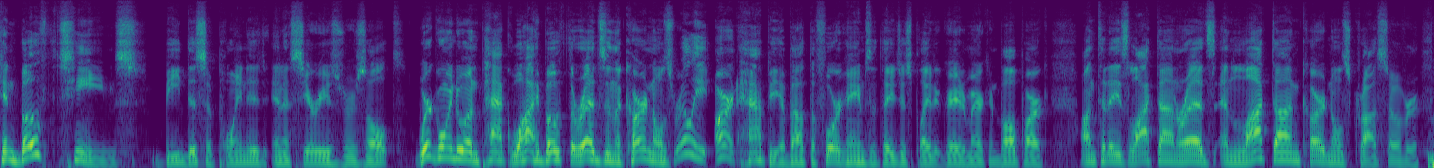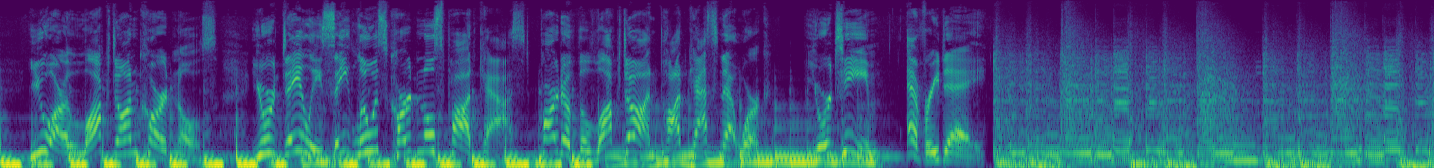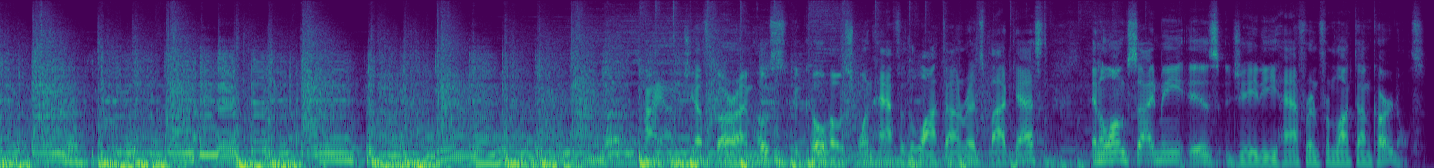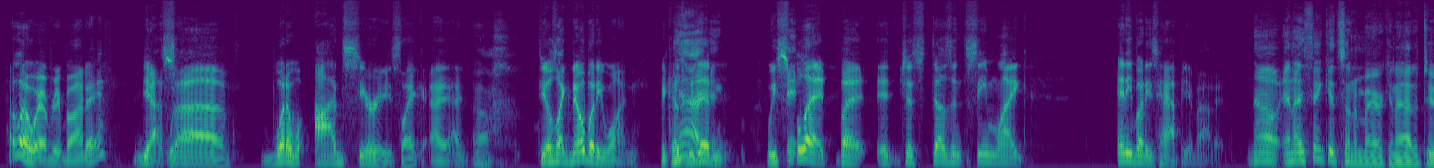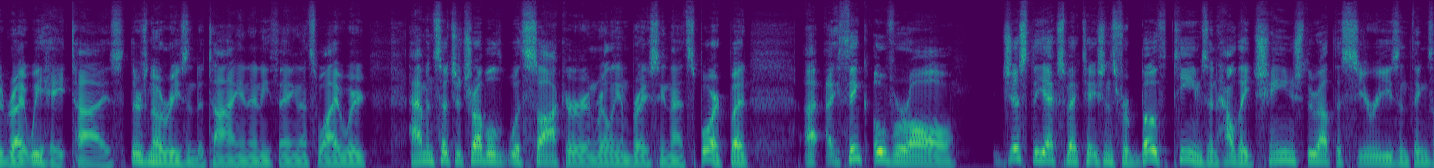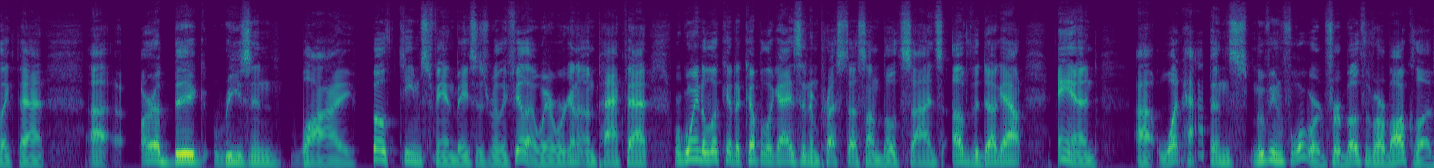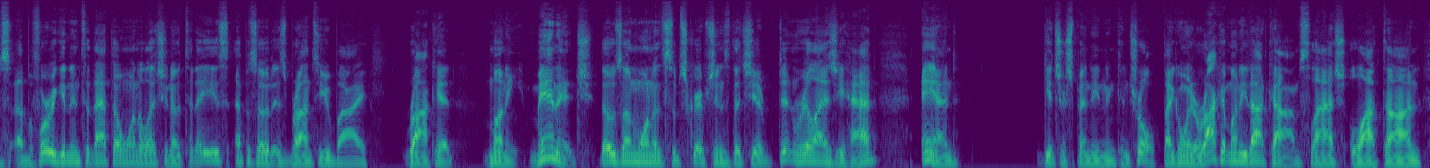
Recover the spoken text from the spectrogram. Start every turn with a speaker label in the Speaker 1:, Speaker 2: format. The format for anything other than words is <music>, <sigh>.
Speaker 1: Can both teams be disappointed in a series result? We're going to unpack why both the Reds and the Cardinals really aren't happy about the four games that they just played at Great American Ballpark on today's Locked On Reds and Locked On Cardinals crossover.
Speaker 2: You are Locked On Cardinals, your daily St. Louis Cardinals podcast, part of the Locked On Podcast Network. Your team every day.
Speaker 1: Jeff Carr. I'm host, co-host, one half of the Locked On Reds podcast, and alongside me is JD Haffron from Locked On Cardinals.
Speaker 3: Hello, everybody. Yes, uh, what a odd series. Like I, I feels like nobody won because yeah, we didn't. We split, it, but it just doesn't seem like anybody's happy about it.
Speaker 1: No, and I think it's an American attitude, right? We hate ties. There's no reason to tie in anything. That's why we're having such a trouble with soccer and really embracing that sport. But I, I think overall, just the expectations for both teams and how they change throughout the series and things like that uh, are a big reason why both teams' fan bases really feel that way. We're going to unpack that. We're going to look at a couple of guys that impressed us on both sides of the dugout and uh, what happens moving forward for both of our ball clubs. Uh, before we get into that, though, I want to let you know today's episode is brought to you by Rocket Money. Manage those unwanted subscriptions that you didn't realize you had and get your spending in control by going to rocketmoney.com slash locked on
